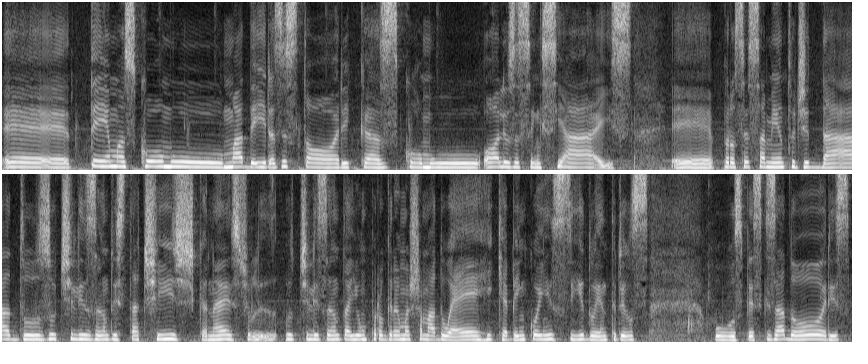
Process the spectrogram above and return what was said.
é, temas como madeiras históricas, como óleos essenciais, é, processamento de dados utilizando estatística, né, utilizando aí um programa chamado R, que é bem conhecido entre os os pesquisadores.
